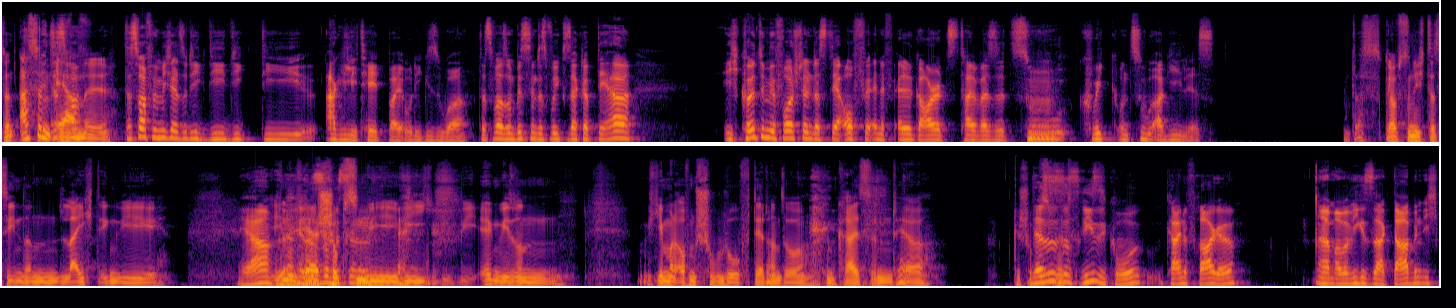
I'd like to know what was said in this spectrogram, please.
so ein Ass im das Ärmel. War, das war für mich also die, die, die, die Agilität bei Odigisua. Das war so ein bisschen das, wo ich gesagt habe, der, ich könnte mir vorstellen, dass der auch für NFL-Guards teilweise zu hm. quick und zu agil ist. Das glaubst du nicht, dass sie ihn dann leicht irgendwie ja, hin und her so schubsen, wie, wie, wie irgendwie so ein jemand auf dem Schulhof, der dann so im Kreis hin und her geschubst wird. Das ist wird. das Risiko, keine Frage. Ähm, aber wie gesagt, da bin ich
